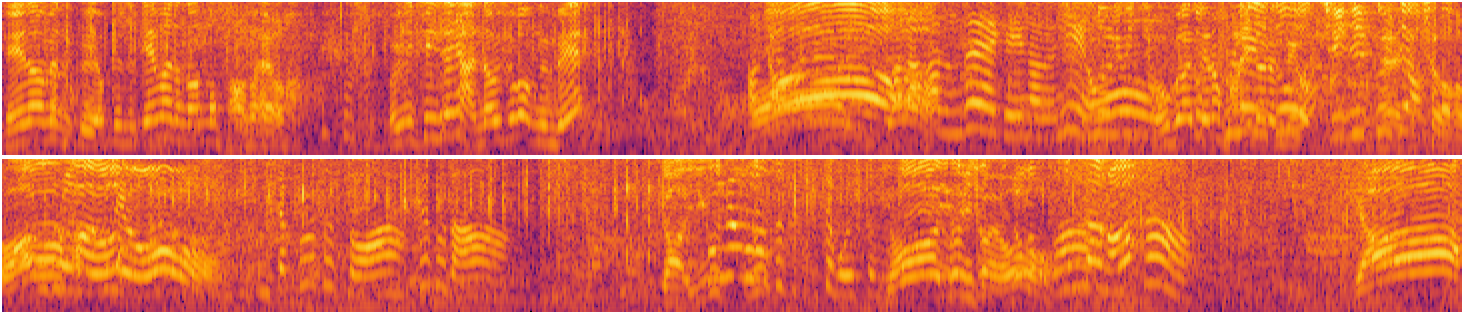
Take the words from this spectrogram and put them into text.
개나면 그 옆에서 게임하는 거 한번 봐봐요. 어, 이게 칭찬이 안 나올 수가 없는데? 아, 야. 저는 진짜 나가는데 개인 화면이 손놀림이 어, 저거 할또 때랑 많이 다른데요? 플레이도 질질 끌지 네, 그쵸. 않고 바로 들어가요. 바쁘네요. 진짜 프로토스 아 최고다. 야 이거 손명호 주- 선수도 진짜 멋있었는데. 야 이거 지금 그러니까요. 들어가면 와, 끝나나? 진짜. 야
